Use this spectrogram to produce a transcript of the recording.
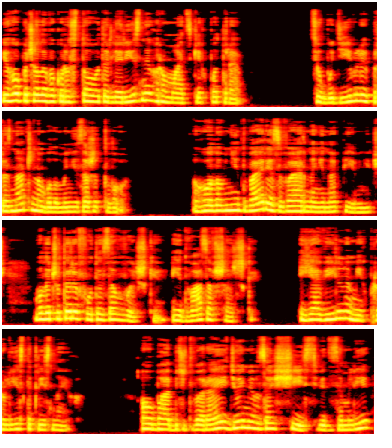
його почали використовувати для різних громадських потреб. Цю будівлю й призначено було мені за житло. Головні двері, звернені на північ, були чотири фути заввишки і два завширшки, і я вільно міг пролізти крізь них. А Обабіч дверей, дюймів за шість від землі,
